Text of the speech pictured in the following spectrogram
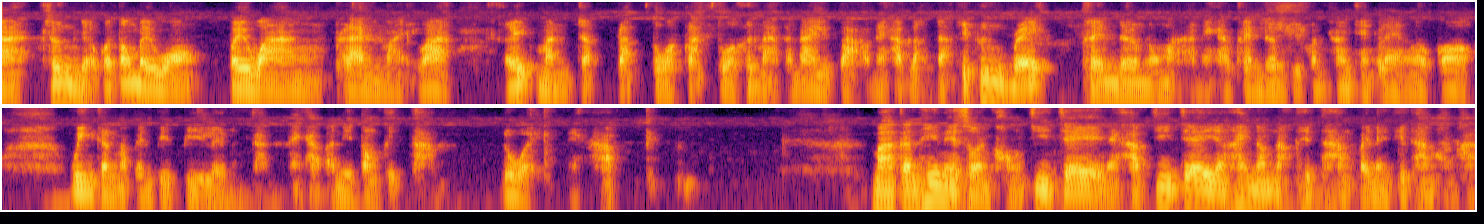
นะ ซึ่งเดี๋ยวก็ต้องไปวางไปวางแพลนใหม่ว่าเอ้ยมันจะปรับตัวกลับตัวขึ้นมากันได้หรือเปล่านะครับ หลังจากที่เพิ่งเบรก เทรนเดิมลงมานะครับเทรนเดิมที่ค่อนข้างแข็งแรงแล้วก็วิ่งกันมาเป็นปีๆเลยเหมือนกันนะครับ อันนี้ต้องติดตามด้วยนะครับ มากันที่ในส่วนของ GJ นะครับ GJ ยังให้น้ำหนักทิศทางไปในทิศทางของขา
